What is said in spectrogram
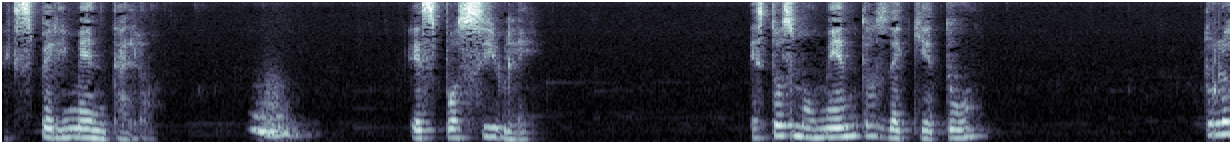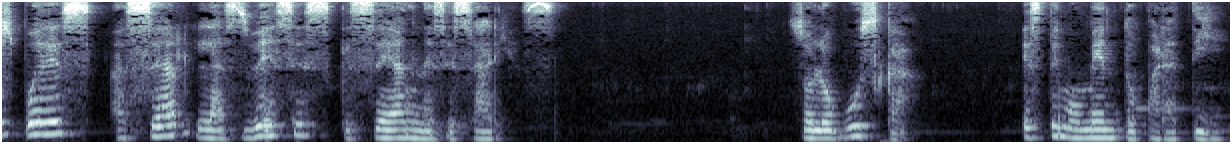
Experimentalo. Es posible. Estos momentos de quietud Tú los puedes hacer las veces que sean necesarias. Solo busca este momento para ti,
